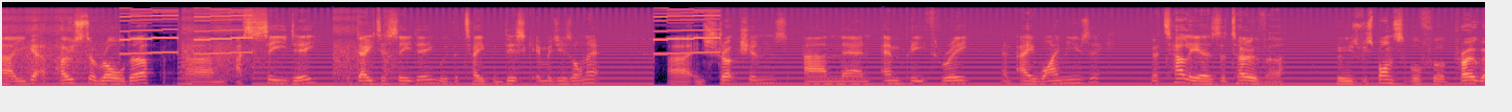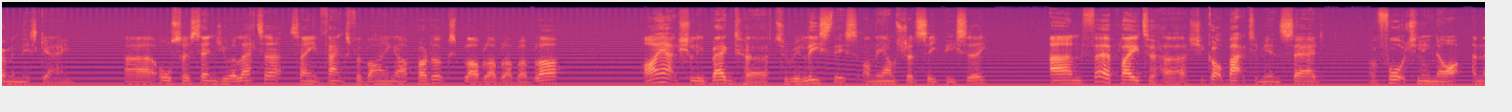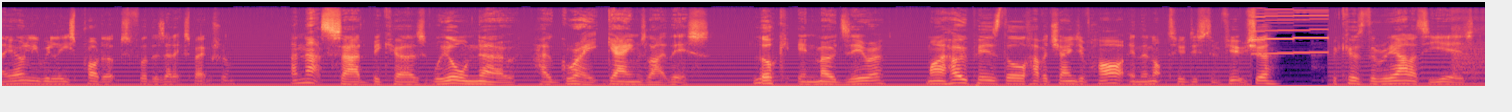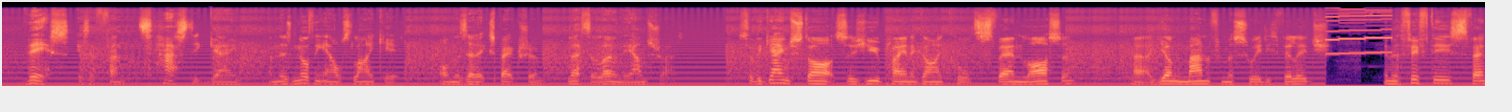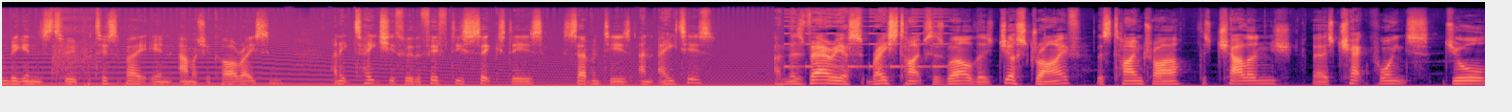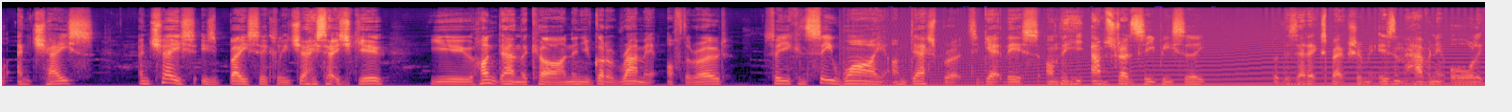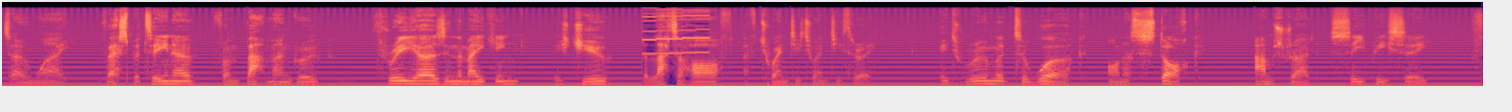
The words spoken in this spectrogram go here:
uh, you get a poster rolled up, um, a CD, a data CD with the tape and disc images on it, uh, instructions, and then MP3 and AY music. Natalia Zatova, who's responsible for programming this game, uh, also sends you a letter saying thanks for buying our products, blah blah blah blah blah. I actually begged her to release this on the Amstrad CPC, and fair play to her, she got back to me and said, Unfortunately not, and they only release products for the ZX Spectrum. And that's sad because we all know how great games like this look in Mode Zero. My hope is they'll have a change of heart in the not too distant future because the reality is this is a fantastic game and there's nothing else like it on the ZX Spectrum, let alone the Amstrad. So the game starts as you playing a guy called Sven Larsson, uh, a young man from a Swedish village in the 50s, Sven begins to participate in amateur car racing and it takes you through the 50s, 60s, 70s and 80s. And there's various race types as well. There's just drive, there's time trial, there's challenge, there's checkpoints, duel and chase. And chase is basically chase HQ. You hunt down the car and then you've got to ram it off the road. So you can see why I'm desperate to get this on the Amstrad CPC but the ZX Spectrum isn't having it all its own way. Vespertino from Batman Group, three years in the making, is due the latter half of 2023. It's rumoured to work on a stock Amstrad CPC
